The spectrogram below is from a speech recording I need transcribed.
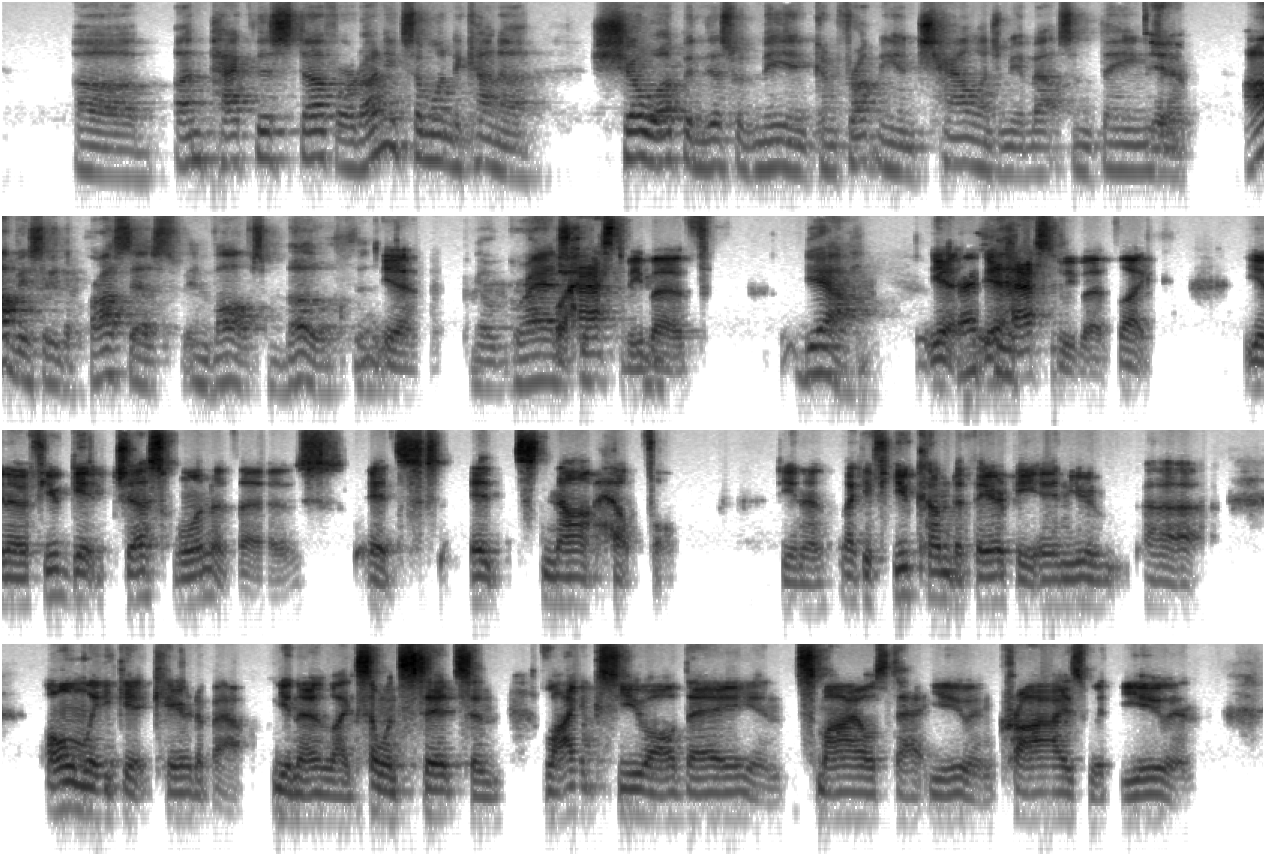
Uh, unpack this stuff, or do I need someone to kind of show up in this with me and confront me and challenge me about some things? Yeah. And obviously, the process involves both. And, yeah. You know, grad. Well, it has to be both. Yeah. Yeah, it has to be both. Like, you know, if you get just one of those, it's it's not helpful. You know, like if you come to therapy and you uh, only get cared about you know like someone sits and likes you all day and smiles at you and cries with you.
